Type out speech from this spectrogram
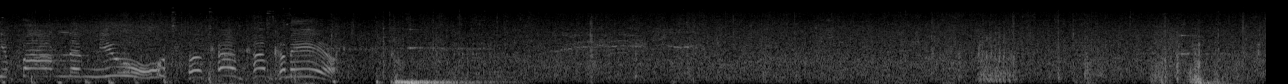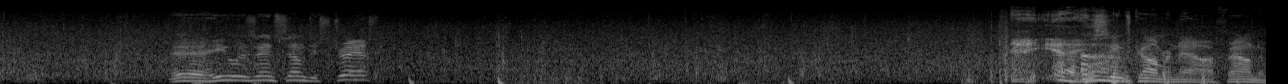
you found Lemieux! Oh, come, come, come here! Yeah, he was in some distress. Yeah, he seems calmer now. I found him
